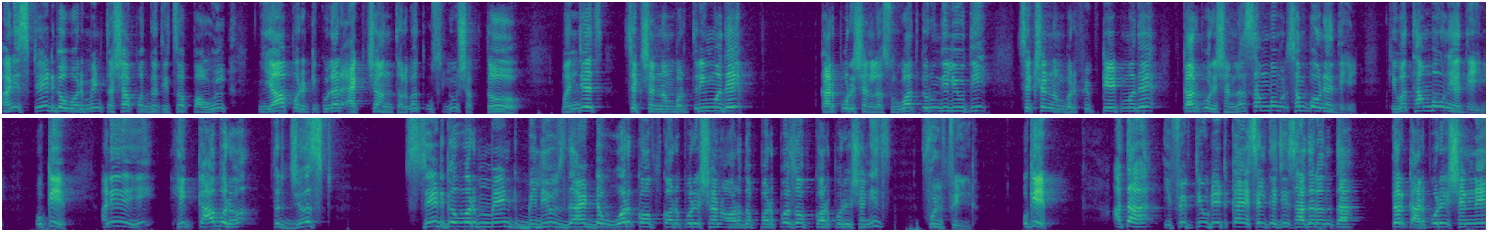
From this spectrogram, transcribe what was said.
आणि स्टेट गव्हर्नमेंट तशा पद्धतीचं पाऊल या पर्टिक्युलर ऍक्टच्या अंतर्गत उचलू शकतं. म्हणजेच सेक्शन नंबर थ्री मध्ये कॉर्पोरेशनला सुरुवात करून दिली होती. सेक्शन नंबर फिफ्टी एटमध्ये कॉर्पोरेशनला संपवण्यात येईल किंवा थांबवण्यात येईल. ओके आणि हे का बरं? तर just state government believes that the work of corporation or the purpose of corporation is fulfilled. Okay आता इफेक्टिव्ह डेट काय असेल त्याची साधारणतः? तर कॉर्पोरेशनने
